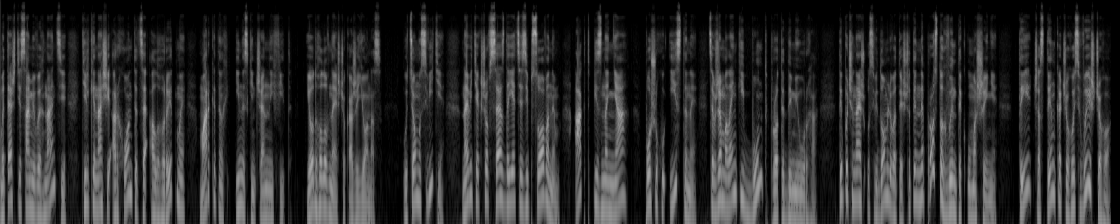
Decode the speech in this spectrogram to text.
Ми теж ті самі вигнанці, тільки наші архонти це алгоритми, маркетинг і нескінченний фіт. І от головне, що каже Йонас: у цьому світі, навіть якщо все здається зіпсованим, акт пізнання, пошуку істини це вже маленький бунт проти деміурга. Ти починаєш усвідомлювати, що ти не просто гвинтик у машині, ти частинка чогось вищого,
